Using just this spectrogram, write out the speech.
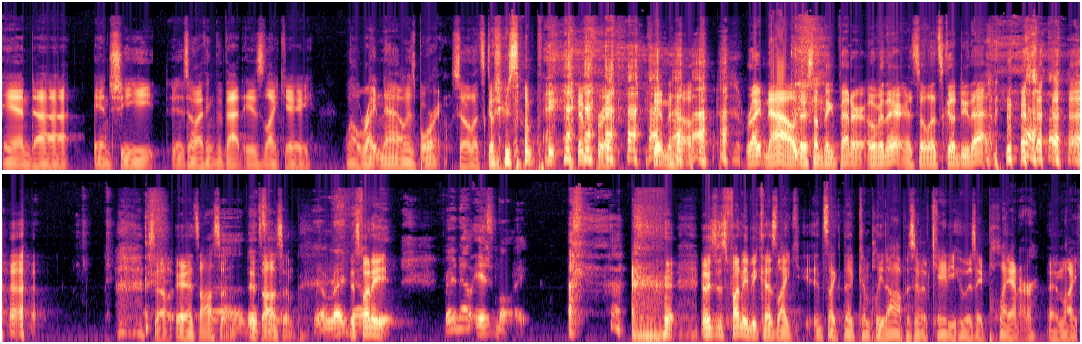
and uh, and she so I think that that is like a well, right now is boring, so let's go do something different. you know, right now there's something better over there, and so let's go do that. so yeah, it's awesome. Uh, it's that's a- awesome. Yeah, right. It's funny. Right now is boring. it was just funny because like it's like the complete opposite of Katie, who is a planner and like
